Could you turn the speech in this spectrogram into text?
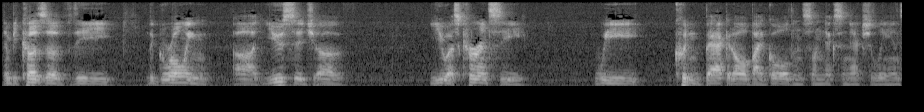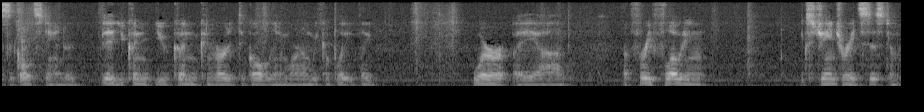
and because of the the growing uh, usage of U.S. currency, we couldn't back it all by gold, and so Nixon actually ends the gold standard. You couldn't you couldn't convert it to gold anymore, and we completely were a uh, a free floating exchange rate system.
